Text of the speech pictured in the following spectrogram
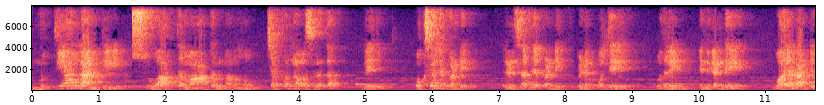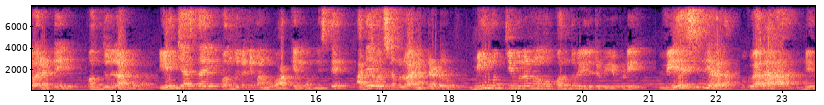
ముత్యాల లాంటి సువార్త మాటలు మనము చెప్పని అవసరత లేదు. ఒకసారి చెప్పండి. రెండుసార్లు చెప్పండి వినకపోతే వదిలేయండి. ఎందుకంటే వారు ఎలాంటి వారంటే పందులు లాంటి వారు. ఏం చేస్తాయి పందులని మనం వాక్యాన్ని గమనిస్తే? అదే వచనంలో ఆయన అంటాడు మీ ముత్యములను పందులు ఎదుట వేయకుడి వేసిన ఎడల. ఒకవేళ మీరు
